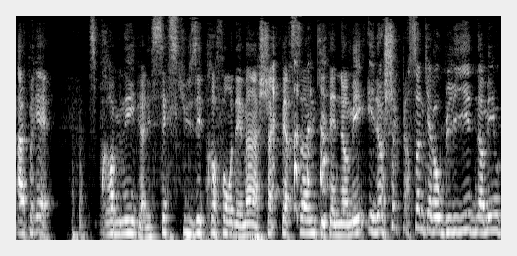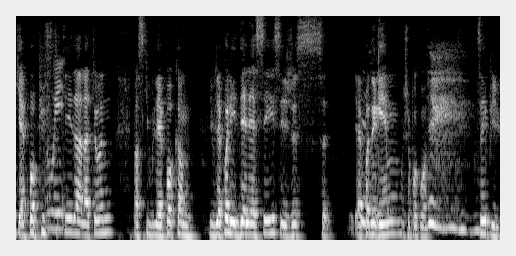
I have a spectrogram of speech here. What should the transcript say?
après, se promener puis aller s'excuser profondément à chaque personne qui était nommée. Et là, chaque personne qui avait oublié de nommer ou qui avait pas pu Oui. fitter dans la tune parce qu'il voulait pas comme, il voulait pas les délaisser, c'est juste, il y avait pas de rime, je sais pas quoi. tu sais, puis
